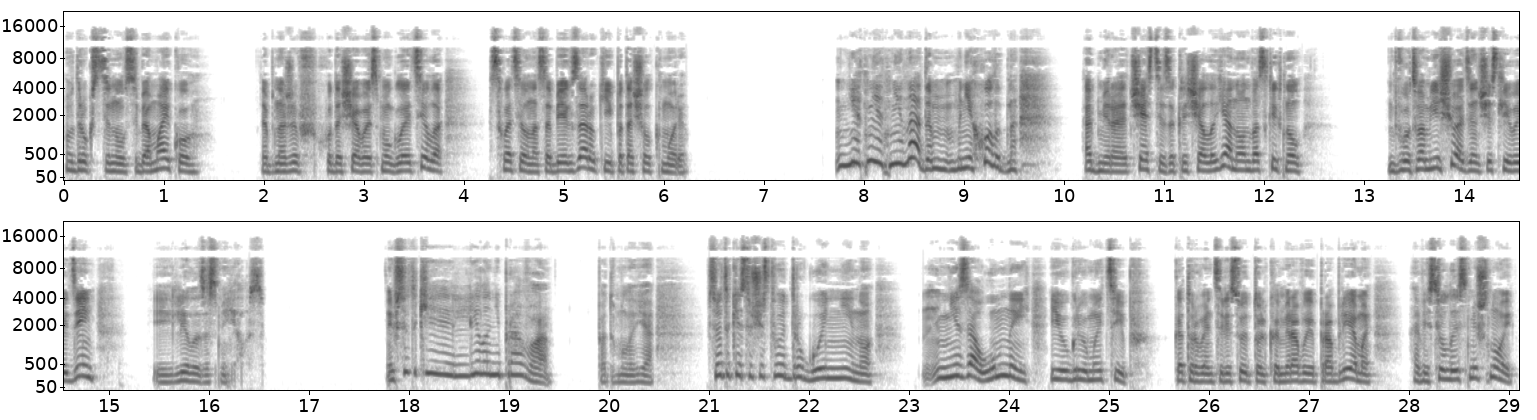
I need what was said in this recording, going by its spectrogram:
вдруг стянул себя майку, обнажив худощавое смуглое тело, схватил нас обеих за руки и потащил к морю. «Нет-нет, не надо, мне холодно», Обмирая от счастья, закричала я, но он воскликнул «Вот вам еще один счастливый день!» И Лила засмеялась. «И все-таки Лила не права», — подумала я. «Все-таки существует другой Нино, незаумный и угрюмый тип, которого интересуют только мировые проблемы, а веселый и смешной,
